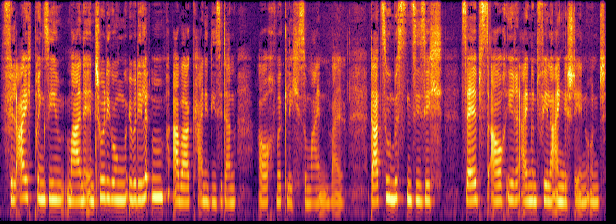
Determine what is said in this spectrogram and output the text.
Vielleicht bringen sie mal eine Entschuldigung über die Lippen, aber keine, die sie dann auch wirklich so meinen, weil dazu müssten sie sich selbst auch ihre eigenen Fehler eingestehen und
